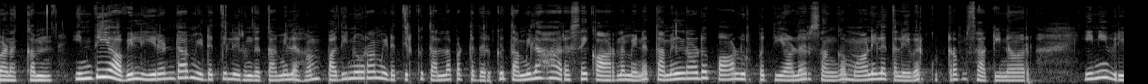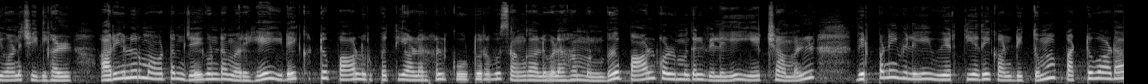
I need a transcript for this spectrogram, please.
வணக்கம் இந்தியாவில் இரண்டாம் இடத்தில் இருந்த தமிழகம் பதினோராம் இடத்திற்கு தள்ளப்பட்டதற்கு தமிழக அரசே காரணம் என தமிழ்நாடு பால் உற்பத்தியாளர் சங்க மாநில தலைவர் குற்றம் சாட்டினார். இனி விரிவான செய்திகள் அரியலூர் மாவட்டம் ஜெயகுண்டம் அருகே இடைக்கட்டு பால் உற்பத்தியாளர்கள் கூட்டுறவு சங்க அலுவலகம் முன்பு பால் கொள்முதல் விலையை ஏற்றாமல் விற்பனை விலையை உயர்த்தியதை கண்டித்தும் பட்டுவாடா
